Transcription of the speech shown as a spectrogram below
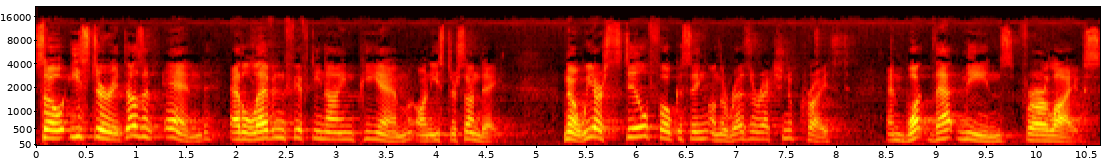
so Easter, it doesn't end at 11:59 p.m. on Easter Sunday. No, we are still focusing on the resurrection of Christ and what that means for our lives.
